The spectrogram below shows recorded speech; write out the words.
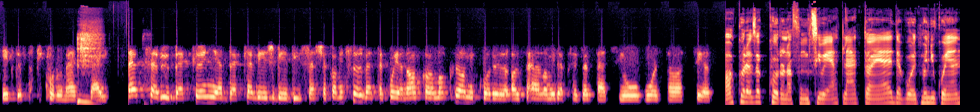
hétköznapi life egyszerűbbek, könnyebbek, kevésbé díszesek, amit fölvettek olyan alkalmakra, amikor az állami reprezentáció volt a cél. Akkor az a korona funkcióját látta el, de volt mondjuk olyan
